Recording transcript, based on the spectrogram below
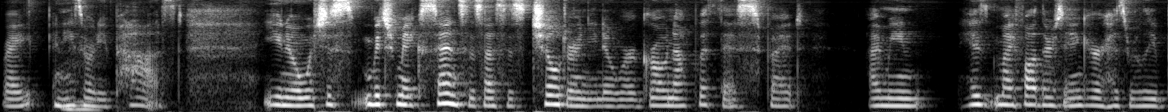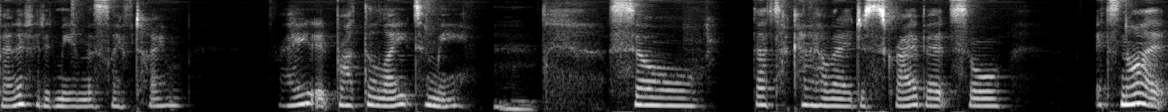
right? And mm-hmm. he's already passed. You know, which is which makes sense as us as children, you know, we're grown up with this, but I mean, his my father's anger has really benefited me in this lifetime, right? It brought the light to me. Mm-hmm. So that's kind of how I describe it. So it's not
